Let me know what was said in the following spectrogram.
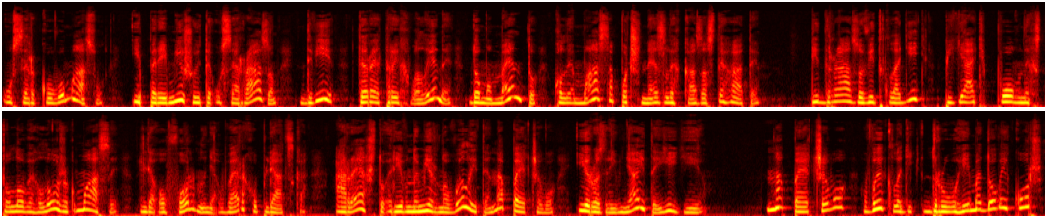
у сиркову масу і перемішуйте усе разом 2-3 хвилини до моменту, коли маса почне злегка застигати. Відразу відкладіть 5 повних столових ложок маси для оформлення верху пляцка, а решту рівномірно вилийте на печиво і розрівняйте її. На печиво викладіть другий медовий корж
